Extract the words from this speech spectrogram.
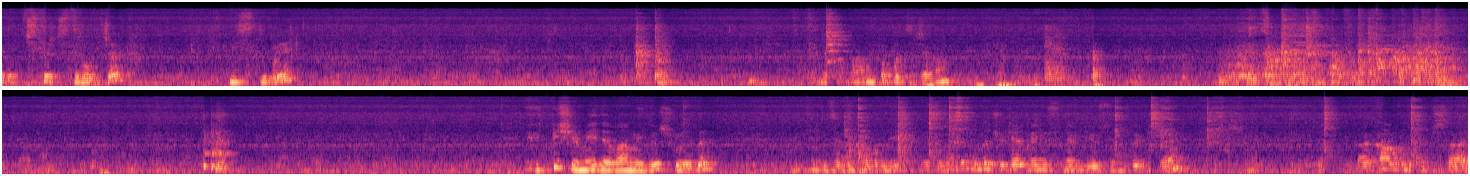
Evet çıtır olacak. Mis gibi. Ve kapağını kapatacağım. Evet pişirmeye devam ediyor. Şurada bitimize bakalım diye ne Bunu da çökertmenin üstüne biliyorsunuz dökeceğim. Daha kavrulmamışlar.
